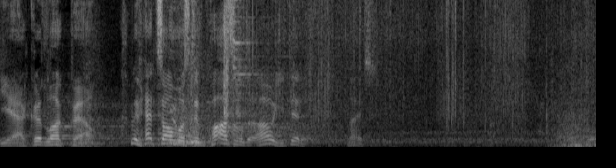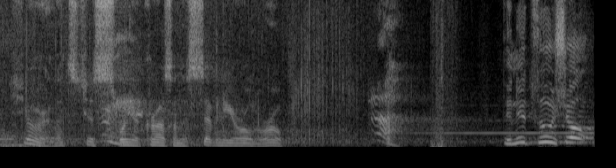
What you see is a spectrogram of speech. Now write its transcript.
Yeah, good luck, Bell. I mean, that's almost impossible to... Oh, you did it. Nice. Sure, let's just swing across on the 70-year-old rope. The Nitsusho!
